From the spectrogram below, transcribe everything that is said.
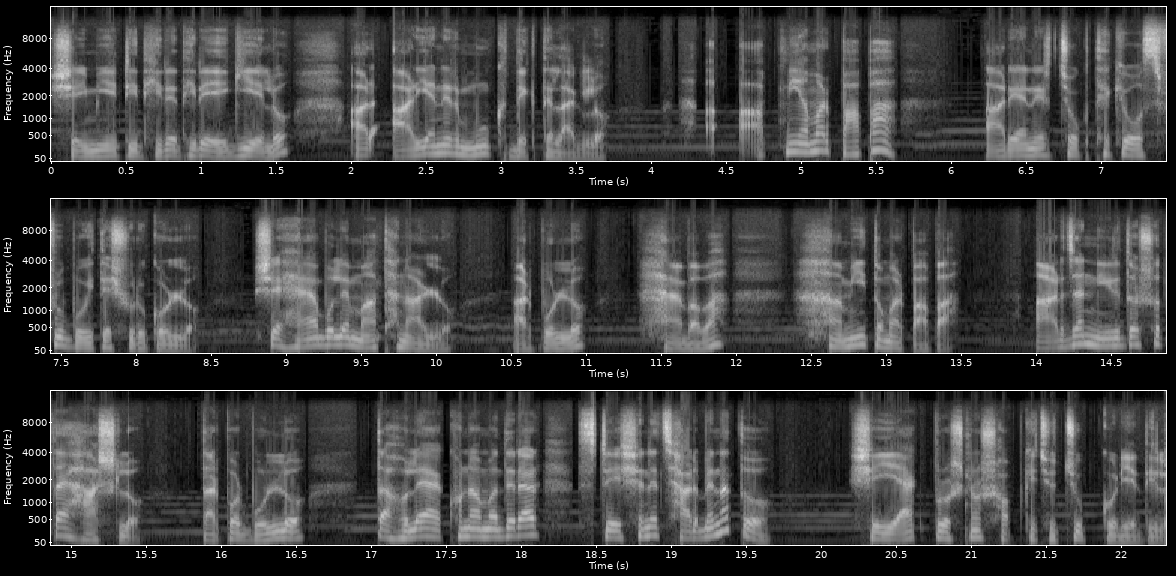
সেই মেয়েটি ধীরে ধীরে এগিয়ে এলো আর আরিয়ানের মুখ দেখতে লাগল। আপনি আমার পাপা? আরিয়ানের চোখ থেকে অশ্রু বইতে শুরু করল। সে হ্যাঁ বলে মাথা নাড়ল আর বলল হ্যাঁ বাবা আমি তোমার পাপা। আরজান নির্দোষতায় হাসল, তারপর বলল, তাহলে এখন আমাদের আর স্টেশনে ছাড়বে না তো? সেই এক প্রশ্ন সবকিছু চুপ করিয়ে দিল।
